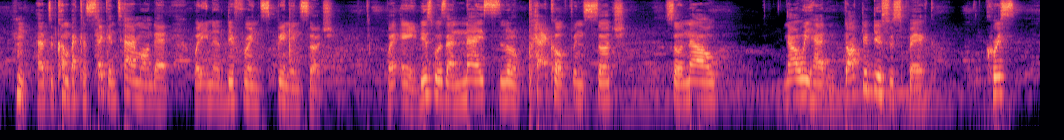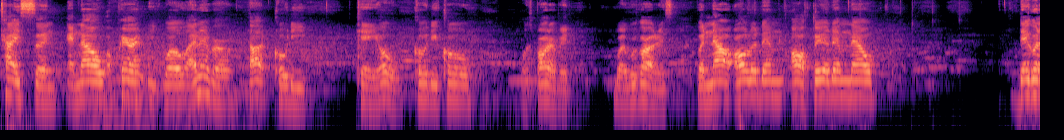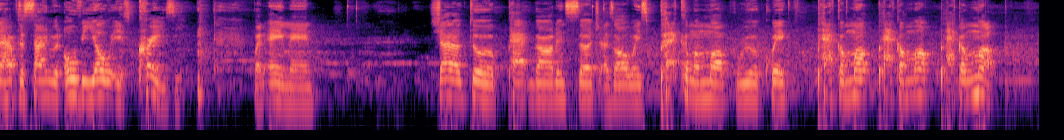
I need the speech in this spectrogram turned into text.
Had to come back a second time on that, but in a different spin and such. But hey, this was a nice little pack up and such. So now, now we had Dr. Disrespect, Chris Tyson, and now apparently, well, I never thought Cody KO, Cody Cole was part of it, but regardless. But now all of them, all three of them now, they're gonna have to sign with OVO. It's crazy. but hey, man. Shout out to Pack God and such. As always, pack 'em up real quick. Pack 'em up, pack 'em up, pack 'em up,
